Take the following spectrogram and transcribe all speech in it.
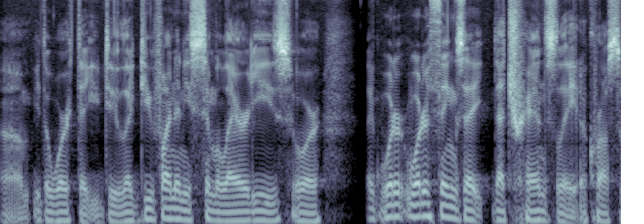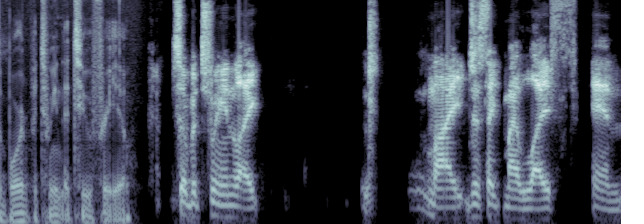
um, the work that you do? Like, do you find any similarities or like what are what are things that that translate across the board between the two for you? So between like my just like my life and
